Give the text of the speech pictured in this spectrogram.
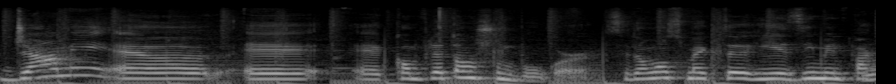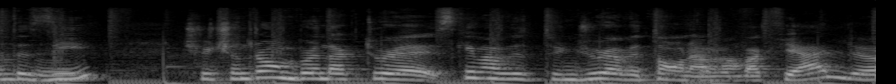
xhami e, e e kompleton shumë bukur, sidomos me këtë hijezimin pak të mhm. zi. Mm -hmm që qëndron brenda këtyre skemave të ngjyrave tona, me pak fjalë,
